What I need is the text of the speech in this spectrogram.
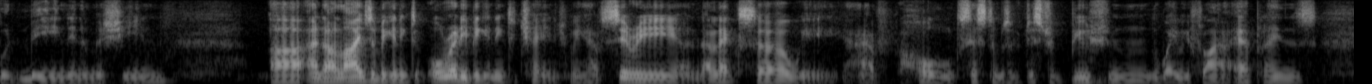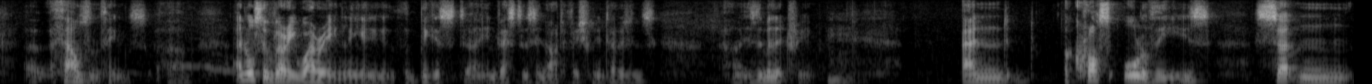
would mean in a machine. Uh, and our lives are beginning to already beginning to change. We have Siri and Alexa. We have whole systems of distribution, the way we fly our airplanes, uh, a thousand things. Um, and also, very worryingly, uh, the biggest uh, investors in artificial intelligence uh, is the military. Mm. And across all of these, certain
